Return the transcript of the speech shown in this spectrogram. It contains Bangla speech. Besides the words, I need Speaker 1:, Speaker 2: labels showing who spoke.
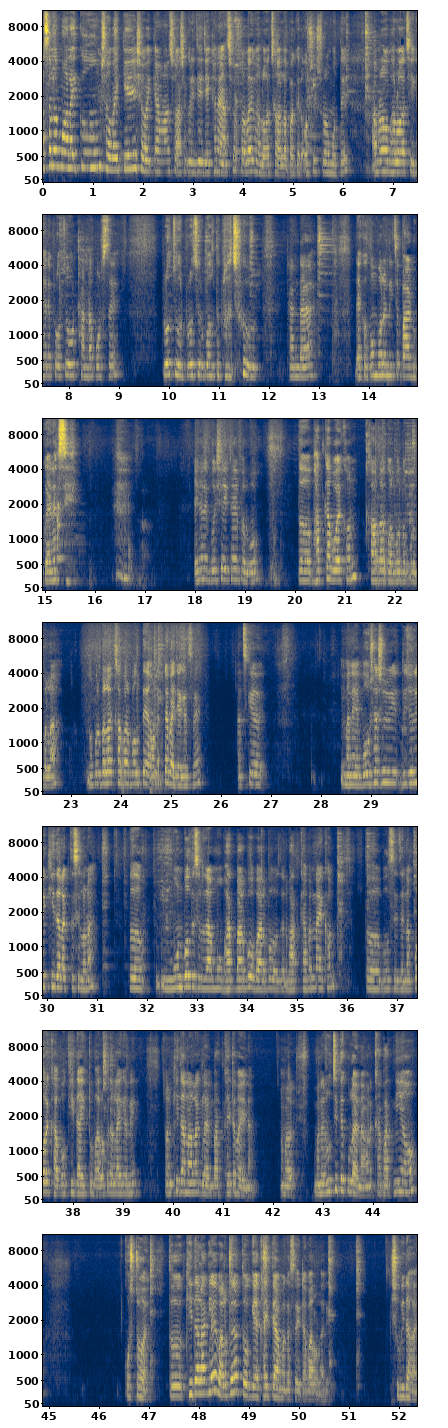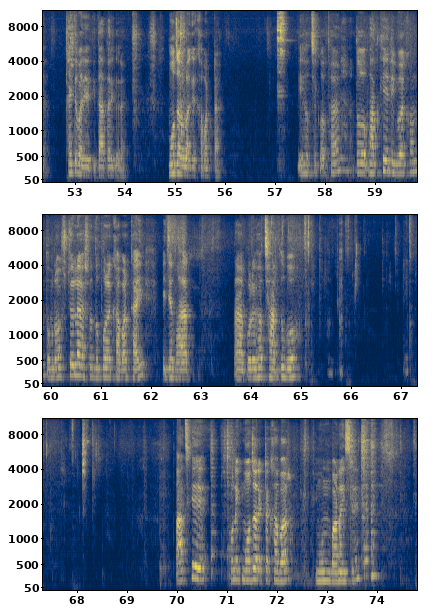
Speaker 1: আসসালামু আলাইকুম সবাইকে। সবাই কেমন আছো? আশা করি যে যেখানে আছো সবাই ভালো আছো। আল্লাহ পাকের অশেষ রহমতে আমরাও ভালো আছি। এখানে প্রচুর ঠান্ডা পড়ছে। প্রচুর প্রচুর বলতে প্রচুর ঠান্ডা। দেখো, কম্বলের নিচে পা ঢুকায় রাখছি। এখানে বসে খাই ফেলব। তো ভাত খাব এখন। খাওয়া দাওয়া করব দুপুরবেলা। দুপুরবেলার খাবার বলতে অনেকটা বেজে গেছে। আজকে মানে বউ শাশুড়ি দুজনের খিদা লাগতেছিল না। তো মন বলতেছিল যে, আম্মু, ভাত বাড়বো বাড়বো যে ভাত খাবেন না এখন। তো বলছি যে, না, পরে খাব, খিদা একটু ভালো করে লাগে নি। কারণ খিদা না লাগলে আমি ভাত খাইতে পারি না। আমার মানে রুচিতে কুলায় না মানে ভাত নিয়েও কষ্ট হয়। তো খিদা লাগলে ভালো করে তো গিয়ে খাইতে আমার কাছে এটা ভালো লাগে। সুবিধা হয়, খাইতে পারি আর কি, তাড়াতাড়ি করে। মজাও লাগে খাবারটা। এই হচ্ছে কথা। তো ভাত খেয়ে নিব এখন। তোমরা চলে আসো দুপুরে খাবার খাই। এই যে ভাত, তারপরে হচ্ছে হাত ধুবো। আজকে অনেক মজার একটা খাবার মন বানাইছে।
